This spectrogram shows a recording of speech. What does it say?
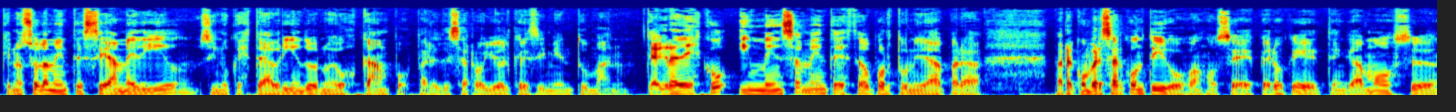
que no solamente se ha medido, sino que está abriendo nuevos campos para el desarrollo del crecimiento humano. Te agradezco inmensamente esta oportunidad para para conversar contigo, Juan José. Espero que tengamos eh,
